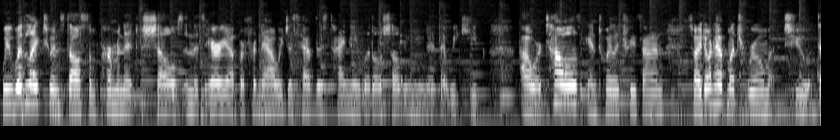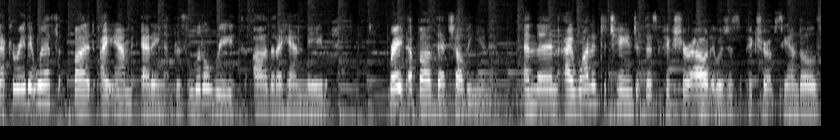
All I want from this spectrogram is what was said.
We would like to install some permanent shelves in this area, but for now we just have this tiny little shelving unit that we keep our towels and toiletries on. So I don't have much room to decorate it with, but I am adding this little wreath uh, that I handmade right above that shelving unit. And then I wanted to change this picture out. It was just a picture of sandals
